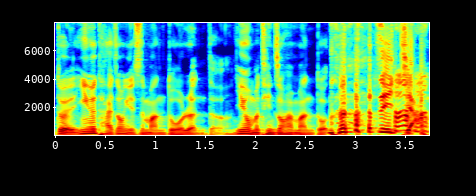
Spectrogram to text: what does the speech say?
对，因为台中也是蛮多人的，因为我们听众还蛮多的，自己讲。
